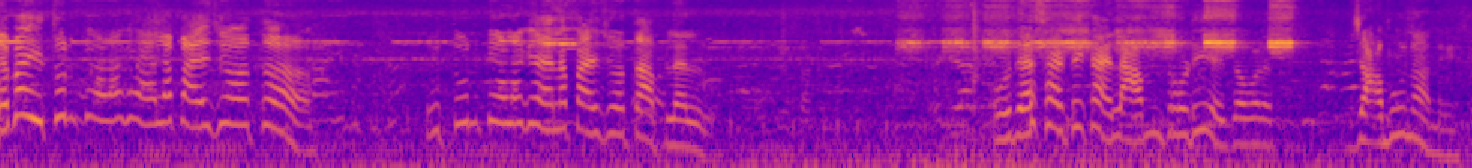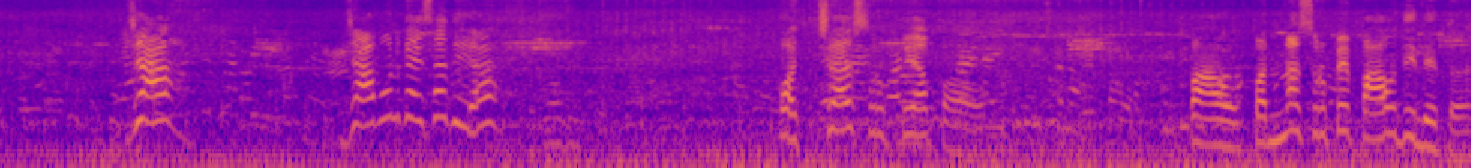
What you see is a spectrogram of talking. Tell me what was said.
ए बा इथून केळं घ्यायला पाहिजे होतं. इथून केळं घ्यायला पाहिजे होतं आपल्याला. उद्यासाठी काय लांब थोडी आहे जवळ जामून आणे. जा. जामुन कैसा दिया? पचास रुपया पाव. पाव पन्नास रुपये पाव दिले तर.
